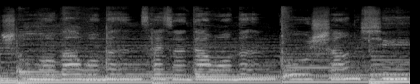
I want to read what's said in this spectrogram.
生活把我们拆散，但我们不。伤心，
